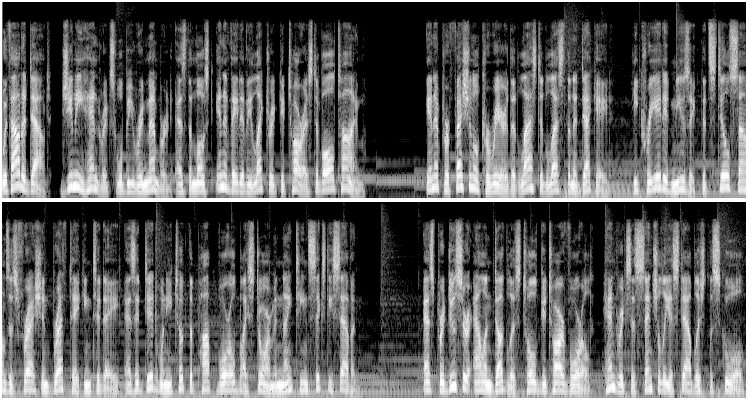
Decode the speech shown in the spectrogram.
Without a doubt, Jimi Hendrix will be remembered as the most innovative electric guitarist of all time. In a professional career that lasted less than a decade, he created music that still sounds as fresh and breathtaking today as it did when he took the pop world by storm in 1967. As producer Alan Douglas told Guitar World, Hendrix essentially established the school,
